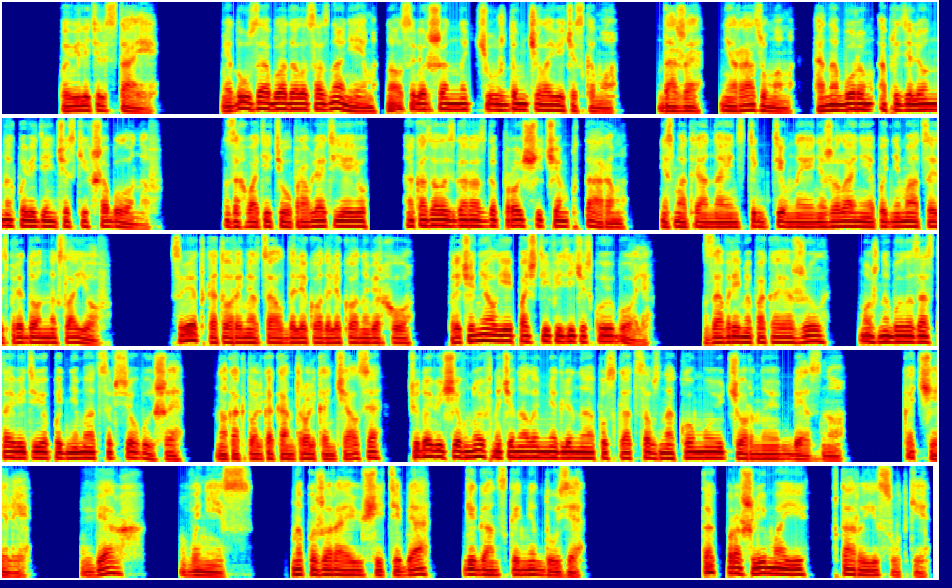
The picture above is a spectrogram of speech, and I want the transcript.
Повелитель стаи. Медуза обладала сознанием, но совершенно чуждым человеческому. Даже не разумом, а набором определенных поведенческих шаблонов. Захватить и управлять ею оказалось гораздо проще, чем птаром, несмотря на инстинктивное нежелание подниматься из придонных слоев. Свет, который мерцал далеко-далеко наверху, причинял ей почти физическую боль. За время, пока я жил, можно было заставить ее подниматься все выше, но как только контроль кончался, чудовище вновь начинало медленно опускаться в знакомую черную бездну. Качели. Вверх, вниз, на пожирающей тебя гигантской медузе. Так прошли мои вторые сутки.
